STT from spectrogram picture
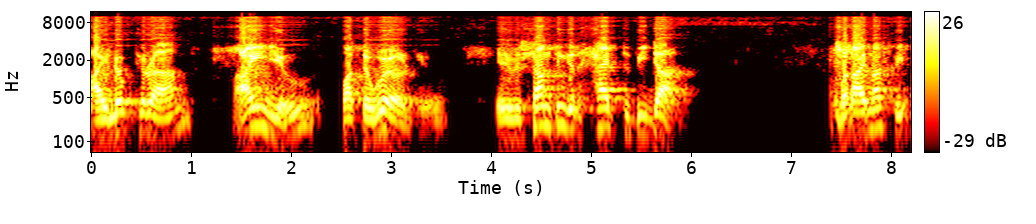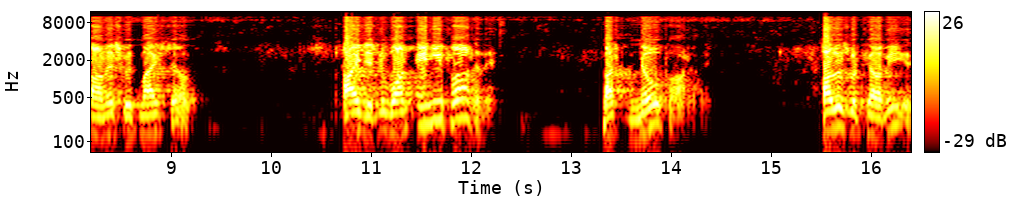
I looked around. I knew what the world knew. It was something that had to be done. But I must be honest with myself. I didn't want any part of it, but no part of it. Others would tell me,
